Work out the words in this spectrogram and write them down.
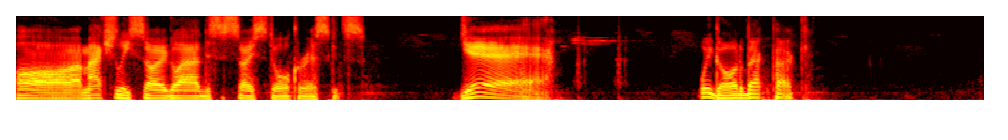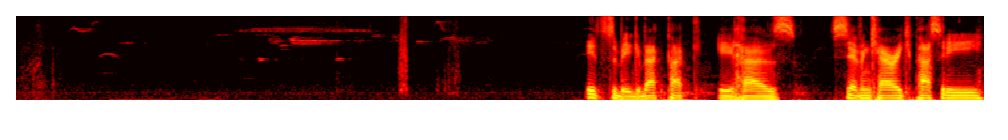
Oh, I'm actually so glad this is so stalker-esque. It's... Yeah! We got a backpack. It's a bigger backpack. It has 7 carry capacity.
